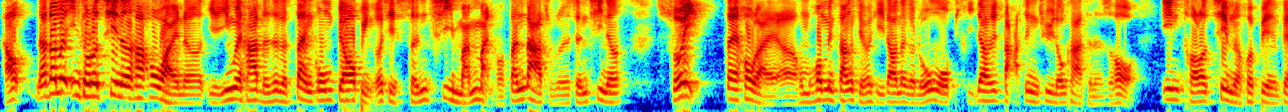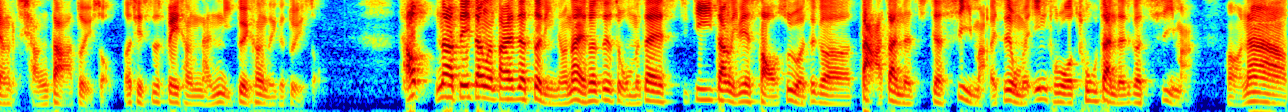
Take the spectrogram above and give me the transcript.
好，那当然因陀罗气呢，他后来呢，也因为他的这个战功彪炳，而且神气满满哦，三大主人神气呢，所以。在后来，呃，我们后面章节会提到那个罗摩皮要去打进去龙卡城的时候 i n t e r Team 呢会变成非常强大的对手，而且是非常难以对抗的一个对手。好，那这一章呢，大概在这里呢，那也算是是我们在第一章里面少数有这个大战的的戏码，也是我们因陀罗出战的这个戏码。哦，那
